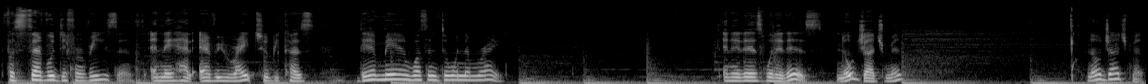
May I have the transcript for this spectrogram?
for several different reasons. And they had every right to because their man wasn't doing them right. And it is what it is. No judgment. No judgment.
